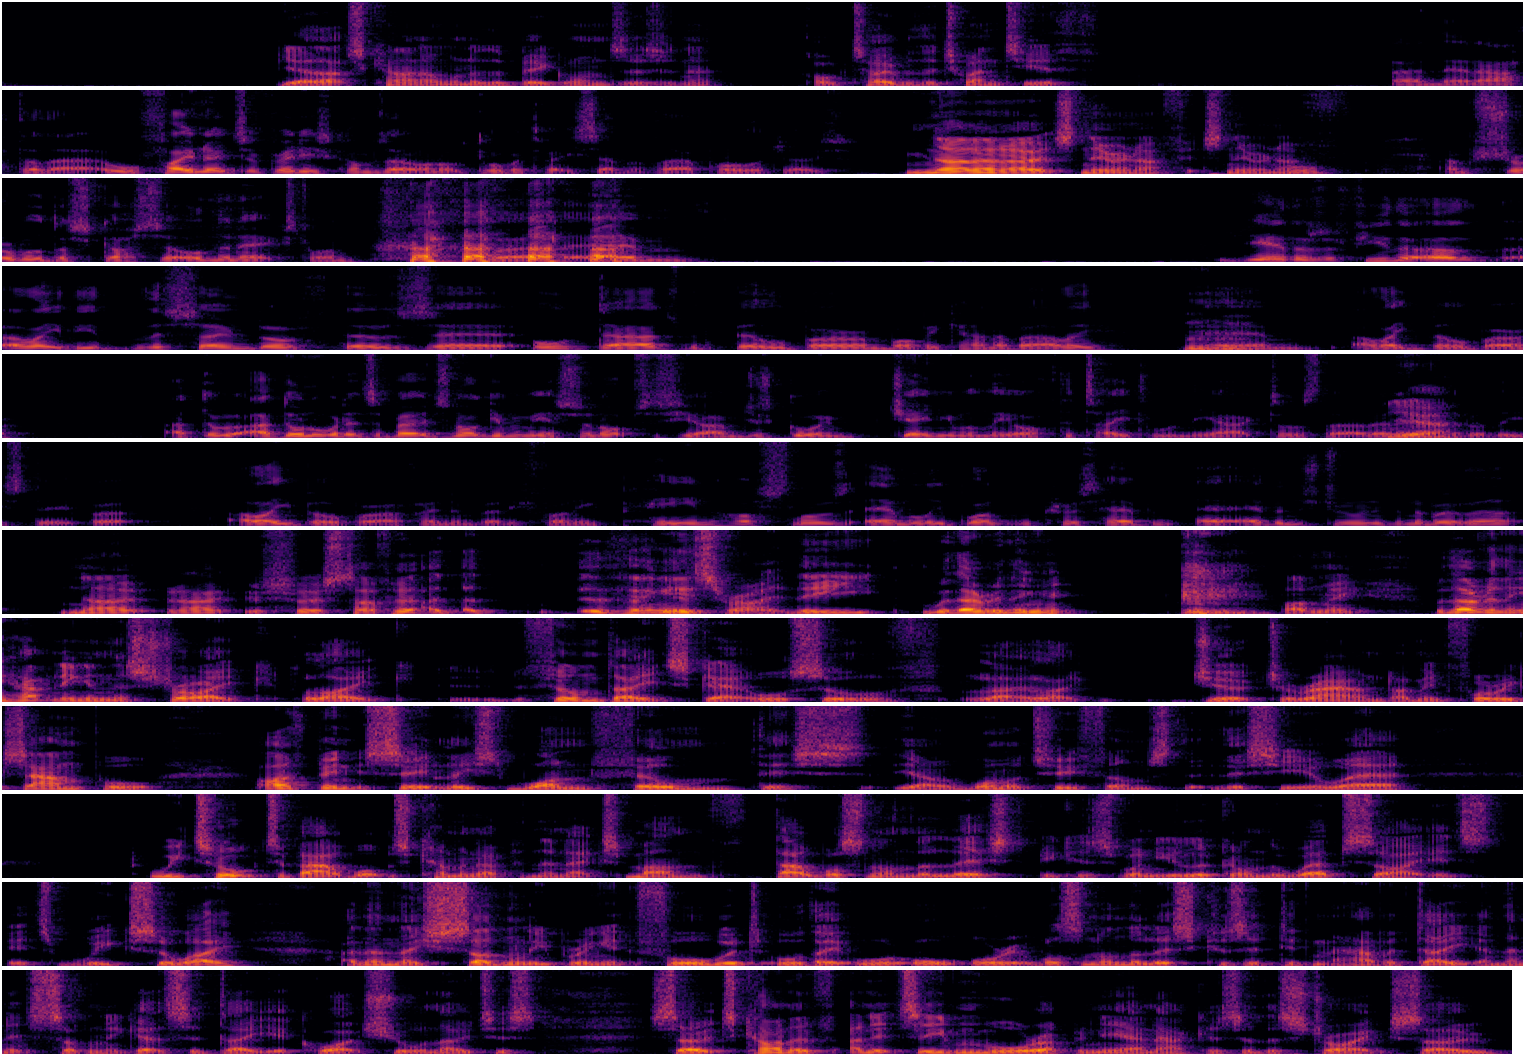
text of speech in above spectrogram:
Yeah, that's kind of one of the big ones, isn't it? October the twentieth. and then after that, oh, Five Nights at Freddy's comes out on October 27th. I apologise. No, no, no. It's near enough. It's near enough. I'm sure we'll discuss it on the next one. but um, yeah, there's a few that I, I like the, the sound of. There's uh, Old Dads with Bill Burr and Bobby Cannavale. Mhm. Um, I like Bill Burr. I don't I don't know what it's about. It's not giving me a synopsis here. I'm just going genuinely off the title and the actors that are in Yeah. the release date. But I like Bill Burr. I find him very funny. Pain Hustlers, Emily Blunt and Chris Heaven, uh, Evans. Do you know anything about that? No, no. It's first off. uh, uh, The thing is, right? The with everything, pardon me, with everything happening in the strike, like film dates get all sort of like like jerked around. I mean, for example, I've been to see at least one film this, you know, one or two films th- this year where we talked about what was coming up in the next month. That wasn't on the list because when you look on the website, it's it's weeks away, and then they suddenly bring it forward, or they or or, or it wasn't on the list because it didn't have a date, and then it suddenly gets a date at quite short notice. So it's kind of and it's even more up in the air now because of the strike. So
